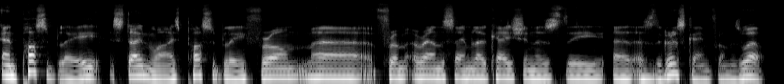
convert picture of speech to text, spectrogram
and possibly stonewise, possibly from uh, from around the same location as the uh, as the grus came from as well,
